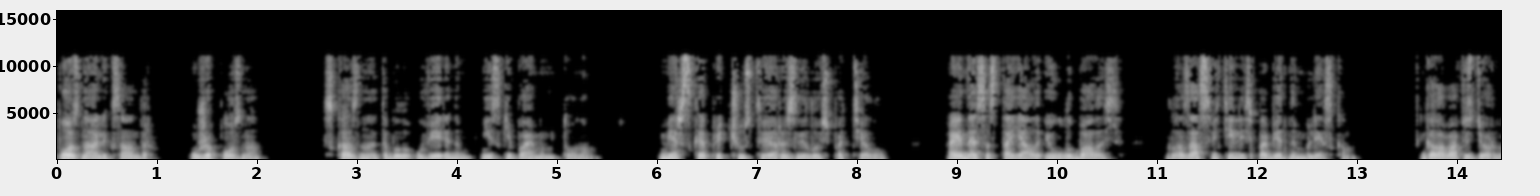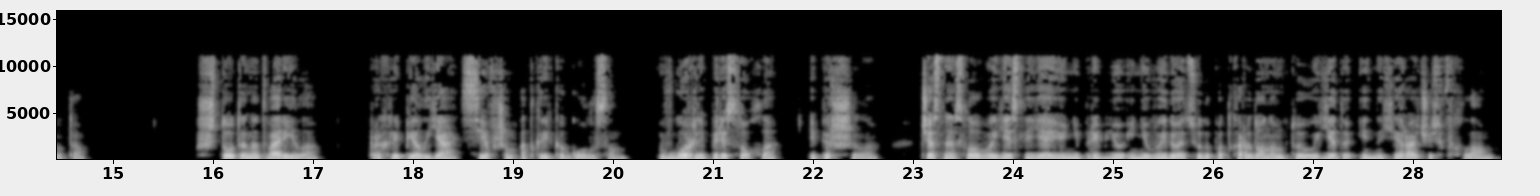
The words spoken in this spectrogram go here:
«Поздно, Александр. Уже поздно. Сказано это было уверенным, неизгибаемым тоном. Мерзкое предчувствие разлилось по телу. А Инесса стояла и улыбалась. Глаза светились победным блеском. Голова вздернута. «Что ты натворила?» — прохрипел я, севшим от крика голосом. В горле пересохло и першило. Честное слово, если я ее не прибью и не выйду отсюда под кордоном, то уеду и нахерачусь в хлам.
